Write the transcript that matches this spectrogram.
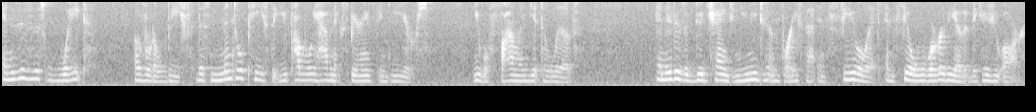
And it is this weight of relief, this mental peace that you probably haven't experienced in years. You will finally get to live. And it is a good change, and you need to embrace that and feel it and feel worthy of it because you are.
